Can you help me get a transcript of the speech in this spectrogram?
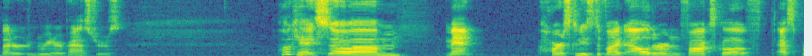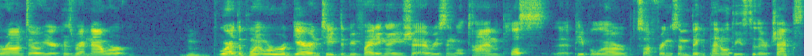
better, greener pastures. Okay, so, um, man, Harsk needs to find Alder and Foxglove Esperanto here, because right now we're we're at the point where we're guaranteed to be fighting Iesha every single time. Plus, uh, people are suffering some big penalties to their checks.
